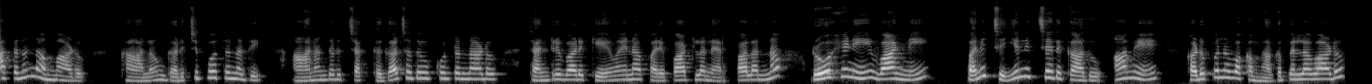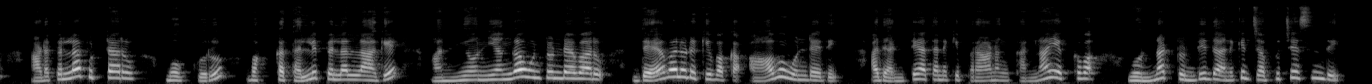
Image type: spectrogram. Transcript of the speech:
అతను నమ్మాడు. కాలం గడిచిపోతున్నది. ఆనందుడు చక్కగా చదువుకుంటున్నాడు. తండ్రి వాడికి ఏమైనా పరిపాట్లు నేర్పాలన్నా రోహిణి వాణ్ణి పని చెయ్యనిచ్చేది కాదు. ఆమె కడుపున ఒక మగపిల్లవాడు ఆడపిల్ల పుట్టారు. ముగ్గురు ఒక్క తల్లి పిల్లల్లాగే అన్యోన్యంగా ఉంటుండేవారు. దేవలుడికి ఒక ఆవు ఉండేది. అది అంటే అతనికి ప్రాణం కన్నా ఎక్కువ. ఉన్నట్టుండి దానికి జబ్బు చేసింది.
